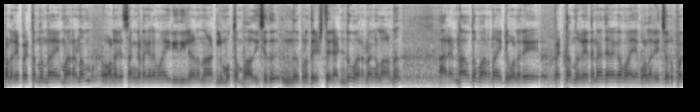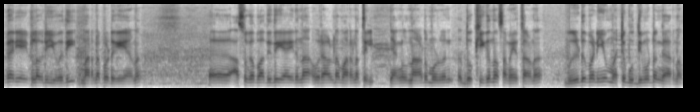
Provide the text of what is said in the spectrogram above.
വളരെ പെട്ടെന്നുണ്ടായ മരണം വളരെ സങ്കടകരമായ രീതിയിലാണ് നാട്ടിൽ മൊത്തം ബാധിച്ചത്. ഇന്ന് പ്രദേശത്ത് രണ്ട് മരണങ്ങളാണ്. ആ രണ്ടാമത്തെ മരണമായിട്ട് വളരെ പെട്ടെന്ന് വേദനാജനകമായ വളരെ ചെറുപ്പക്കാരിയായിട്ടുള്ള ഒരു യുവതി മരണപ്പെടുകയാണ്. അസുഖബാധിതയായിരുന്ന ഒരാളുടെ മരണത്തിൽ ഞങ്ങൾ നാട് മുഴുവൻ ദുഃഖിക്കുന്ന സമയത്താണ് വീട് പണിയും മറ്റു ബുദ്ധിമുട്ടും കാരണം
